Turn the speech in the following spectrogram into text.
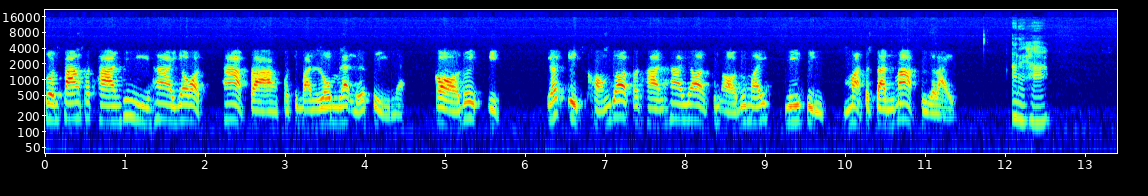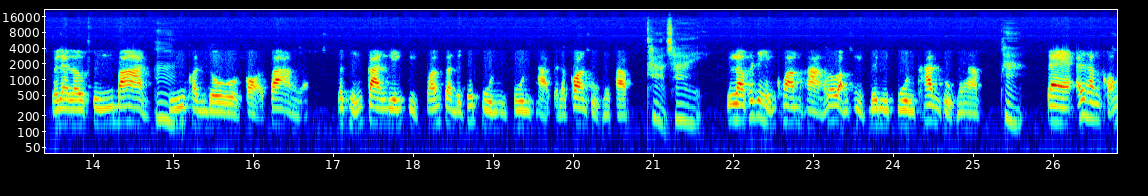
ส่วนปางประธานที่มีห้ายอด ห้าปราง ปัจจุบันล้มและเหลือสี่เนี่ย ก่อด้วยอิฐ แล้วอิฐของยอดประธานห้ายอดคุณอ๋อรู้ไหม มีสิ่งมหัศจรรย์มากคืออะไร อะไรคะ เวลาเราซื้อบ้านอืมซื้อคอนโดก่อสร้างเนี่ยเราถึงการเรียงอิฐพร้อมกันโดยใช้ปูนปูนฉาบแต่ละก้อนถูกไหมครับ ค่ะใช่ เราก็จะเห็นความห่างระหว่างอิฐโดยมีปูนขั้นถูกไหมครับ ค่ะ แต่ไอ้ทางของ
